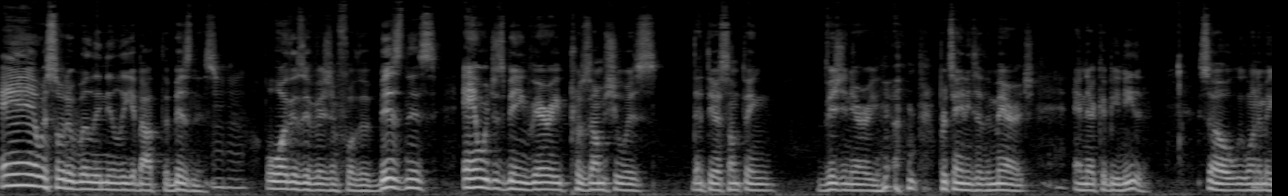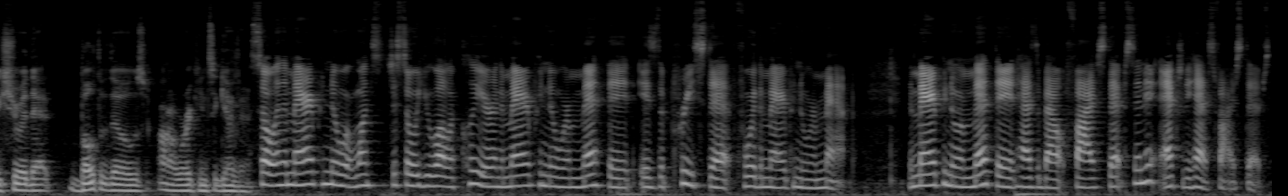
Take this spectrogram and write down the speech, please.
and we're sort of willy nilly about the business. Mm-hmm. Or there's a vision for the business, and we're just being very presumptuous that there's something visionary pertaining to the marriage, and there could be neither. So we want to make sure that both of those are working together. So in the Marriedpreneur, once just so you all are clear, in the Marriedpreneur method is the pre-step for the Marriedpreneur map. The Marriedpreneur method has about five steps in it. Actually, has five steps,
